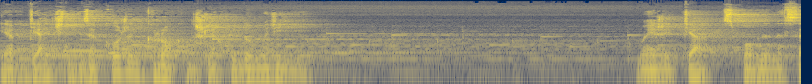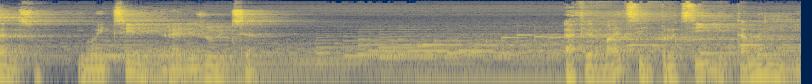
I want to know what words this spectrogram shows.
Я вдячний за кожен крок на шляху до мрії. Моє життя сповнене сенсу, і мої цілі реалізуються. Афірмації про цілі та мрії.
